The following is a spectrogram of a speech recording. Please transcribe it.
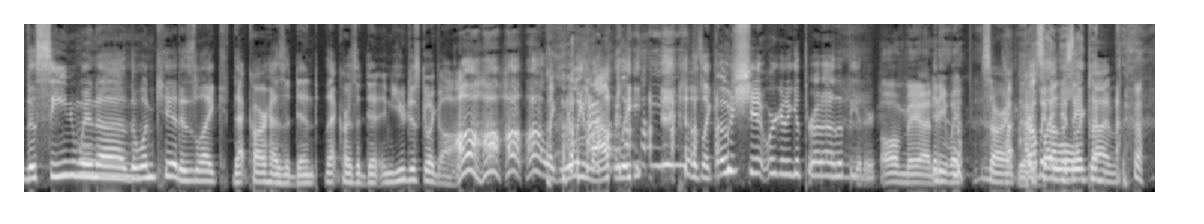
The scene when uh, the one kid is like, "That car has a dent. That car's a dent," and you just going, "Ah ha ha ha!" like really loudly. I was like, "Oh shit, we're gonna get thrown out of the theater." Oh man. Anyway, sorry. High Probably school, about the same like time.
